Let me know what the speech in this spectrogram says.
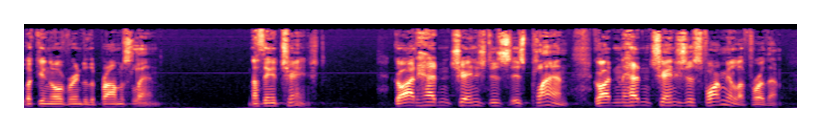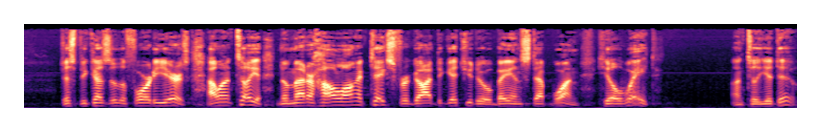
looking over into the promised land. Nothing had changed. God hadn't changed his, his plan, God hadn't changed his formula for them just because of the 40 years. I want to tell you no matter how long it takes for God to get you to obey in step one, He'll wait until you do.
